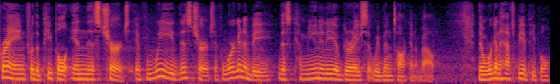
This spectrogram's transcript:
praying for the people in this church. If we, this church, if we're going to be this community of grace that we've been talking about, then we're going to have to be a people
